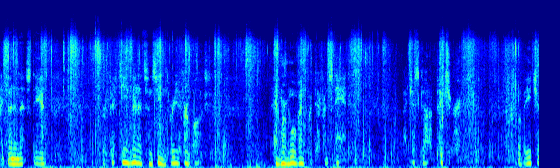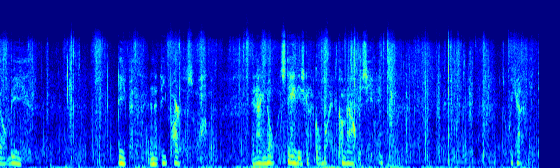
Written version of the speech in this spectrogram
I've been in that stand for 15 minutes and seen three different bucks. And we're moving to a different stand. I just got a picture of HLB deep in, the deep part of the swamp. And I know what stand he's gonna go by to come out this evening. So we gotta get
